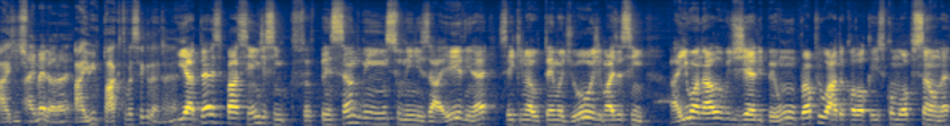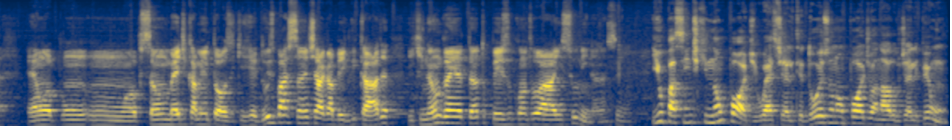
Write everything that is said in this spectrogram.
Aí, gente, aí melhora, né? Aí o impacto vai ser grande, né? E até esse paciente, assim, pensando em insulinizar ele, né? Sei que não é o tema de hoje, mas assim, aí o análogo de GLP-1, o próprio ADA coloca isso como opção, né? É uma, um, uma opção medicamentosa que reduz bastante a HB glicada e que não ganha tanto peso quanto a insulina, né? Sim. E o paciente que não pode o SGLT2 ou não pode o análogo de GLP-1?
